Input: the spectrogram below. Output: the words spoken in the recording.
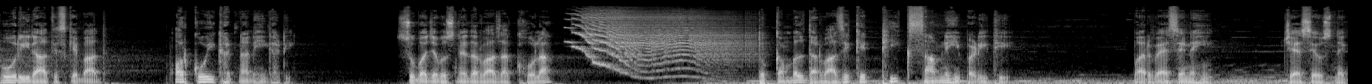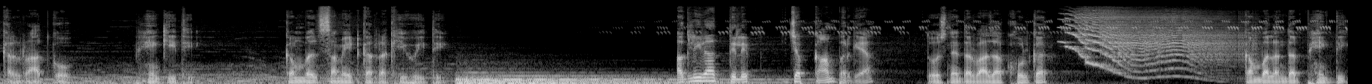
पूरी रात इसके बाद और कोई घटना नहीं घटी। सुबह जब उसने दरवाज़ा खोला तो कंबल दरवाजे के ठीक सामने ही पड़ी थी। पर वैसे नहीं, जैसे उसने कल रात को फेंकी थी। कंबल समेट कर रखी हुई थी। अगली रात दिलीप जब काम पर गया तो उसने दरवाज़ा खोलकर कंबल अंदर फेंक दी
